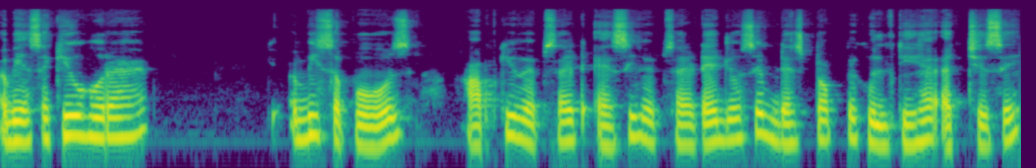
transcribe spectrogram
अभी ऐसा क्यों हो रहा है? अभी सपोज़ आपकी वेबसाइट ऐसी वेबसाइट है जो सिर्फ़ डेस्कटॉप पे खुलती है अच्छे से,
